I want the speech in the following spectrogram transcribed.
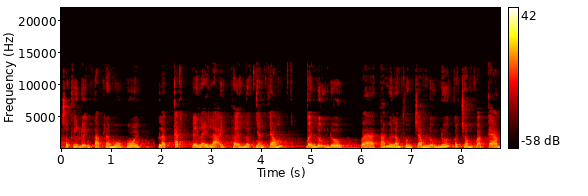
sau khi luyện tập ra mồ hôi là cách để lấy lại thể lực nhanh chóng, bởi lượng đường và 85% lượng nước có trong quả cam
